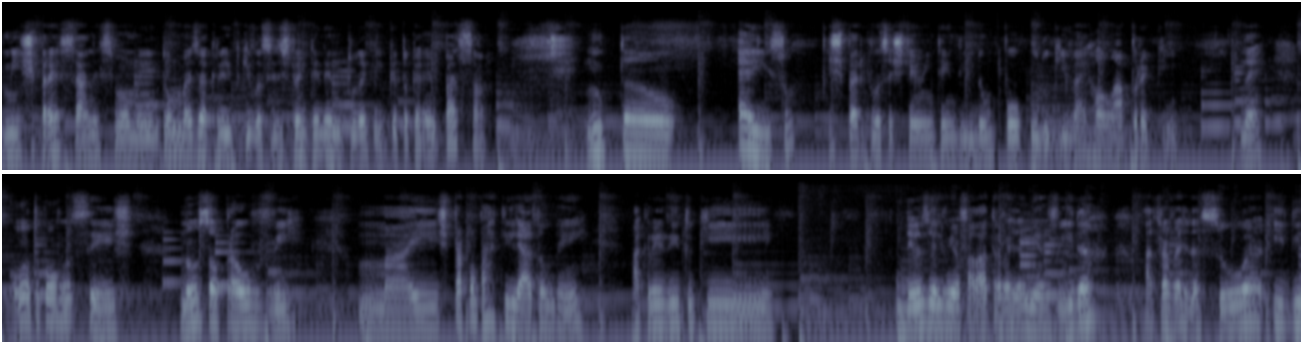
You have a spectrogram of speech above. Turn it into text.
me expressar nesse momento, mas eu acredito que vocês estão entendendo tudo aquilo que eu tô querendo passar. Então, é isso. Espero que vocês tenham entendido um pouco do que vai rolar por aqui, né? Conto com vocês, não só para ouvir, mas para compartilhar também. Acredito que Deus ele vinha falar através da minha vida, através da sua e de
